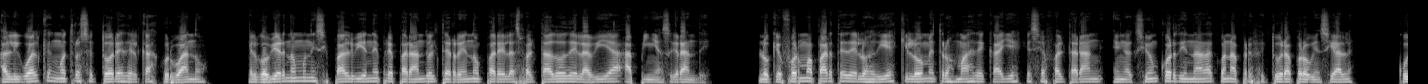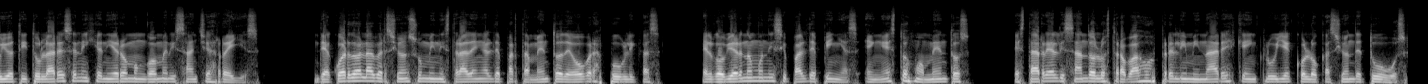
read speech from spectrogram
Al igual que en otros sectores del casco urbano, el gobierno municipal viene preparando el terreno para el asfaltado de la vía a Piñas Grande, lo que forma parte de los 10 kilómetros más de calles que se asfaltarán en acción coordinada con la Prefectura Provincial, cuyo titular es el ingeniero Montgomery Sánchez Reyes. De acuerdo a la versión suministrada en el Departamento de Obras Públicas, el gobierno municipal de Piñas en estos momentos está realizando los trabajos preliminares que incluye colocación de tubos,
